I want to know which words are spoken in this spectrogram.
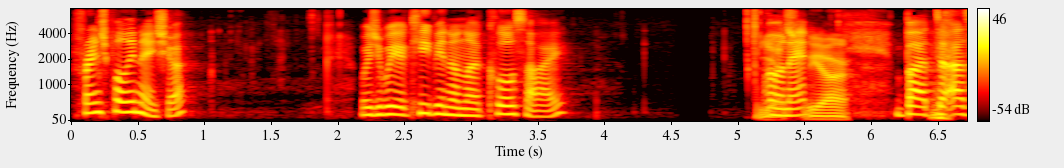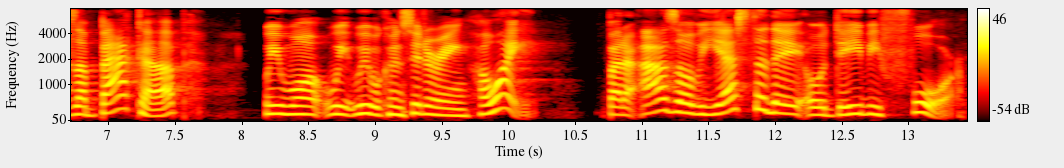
French Polynesia, which we are keeping on a close eye. Yes, on it. we are. But as a backup, we want we, we were considering Hawaii. But as of yesterday or day before,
